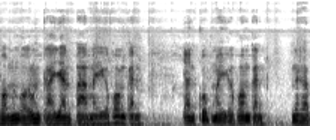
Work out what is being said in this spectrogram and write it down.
พร้อมต้องออกกำลังกายยานปลาใหม่กับพ้อมกันยานกบใหม่กับพ้อมกันนะครับ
